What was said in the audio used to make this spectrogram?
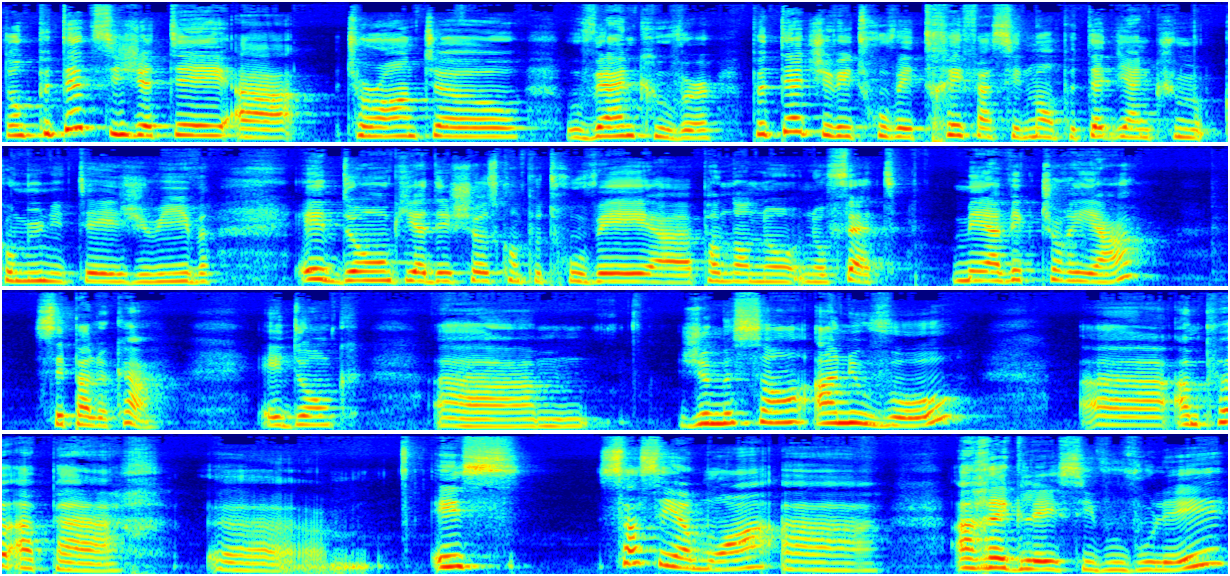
Donc peut-être si j'étais à Toronto ou Vancouver, peut-être je vais trouver très facilement, peut-être il y a une communauté juive et donc il y a des choses qu'on peut trouver euh, pendant nos, fêtes. Mais à Victoria, c'est pas le cas. Et donc, euh, je me sens à nouveau euh, un peu à part. Et ça, c'est à moi à, à, régler, si vous voulez.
